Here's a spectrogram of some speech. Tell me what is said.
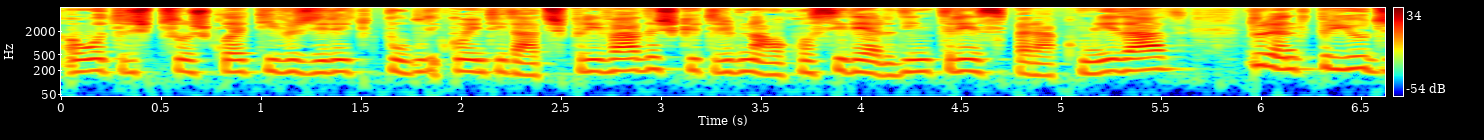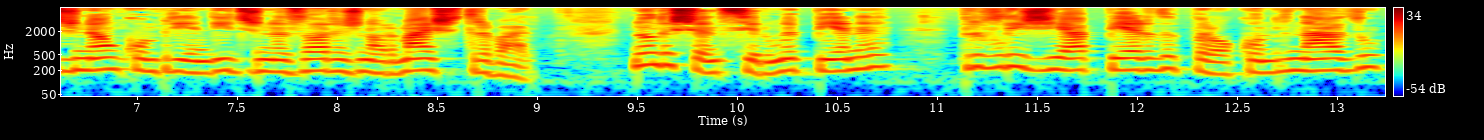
a outras pessoas coletivas de direito público ou entidades privadas que o Tribunal considere de interesse para a comunidade durante períodos não compreendidos nas horas normais de trabalho, não deixando de ser uma pena, privilegia a perda para o condenado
